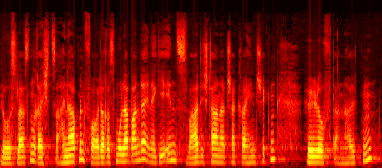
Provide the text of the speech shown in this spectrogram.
Loslassen, rechts einatmen, vorderes Mula Bandha, Energie ins Svadhisthana Chakra hinschicken, Luft anhalten.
